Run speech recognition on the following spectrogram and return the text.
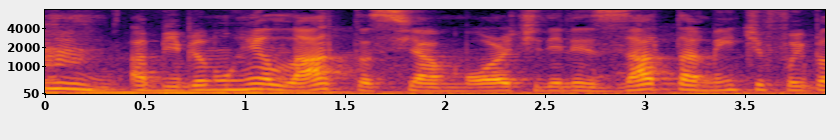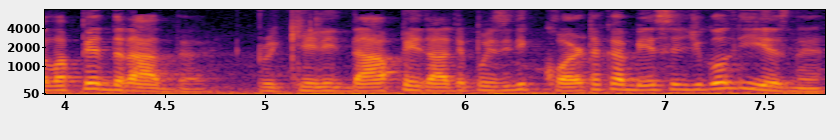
a Bíblia não relata se a morte dele exatamente foi pela pedrada. Porque ele dá a pedrada e depois ele corta a cabeça de Golias, né?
